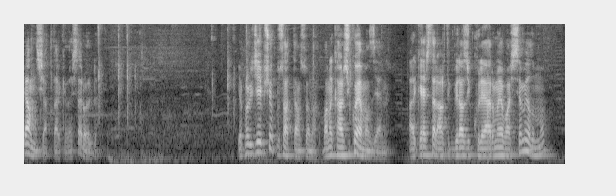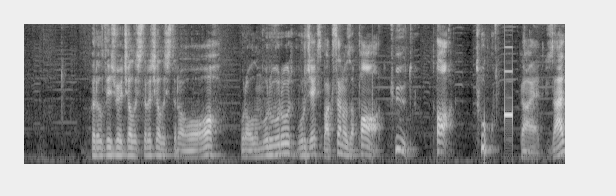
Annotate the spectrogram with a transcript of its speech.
Yanlış yaptı arkadaşlar öldü. Yapabileceği bir şey yok bu saatten sonra. Bana karşı koyamaz yani. Arkadaşlar artık birazcık kule yarmaya başlamayalım mı? Pırıltıyı şöyle çalıştıra çalıştıra. Oh. Vur oğlum vur vur vur. Vur Jax. Baksana o zaman. Pa, küt, ta, tuk. Gayet güzel.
